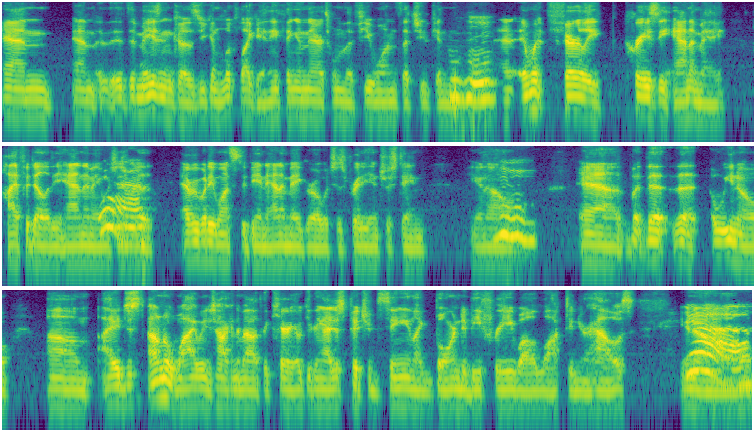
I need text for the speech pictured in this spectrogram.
and and it's amazing because you can look like anything in there. It's one of the few ones that you can. Mm-hmm. It went fairly crazy anime, high fidelity anime, yeah. which is really, everybody wants to be an anime girl, which is pretty interesting, you know. Yeah, but the the you know um, I just I don't know why when you're talking about the karaoke thing, I just pictured singing like "Born to Be Free" while locked in your house. You yeah, know?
